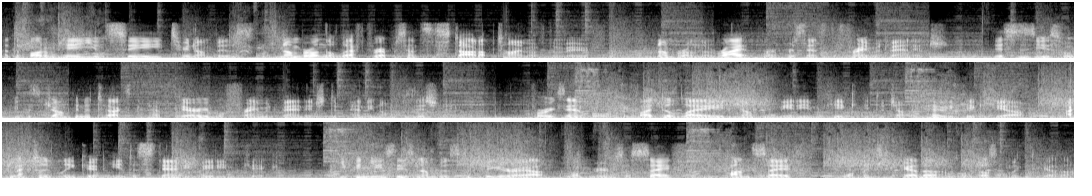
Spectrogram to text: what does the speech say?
At the bottom here you'll see two numbers. The number on the left represents the startup time of the move. The number on the right represents the frame advantage. This is useful because jumping attacks can have variable frame advantage depending on positioning. For example, if I delay jumping medium kick into jumping heavy kick here, I can actually link it into standing medium kick. You can use these numbers to figure out what moves are safe, unsafe, what links together and what doesn't link together.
